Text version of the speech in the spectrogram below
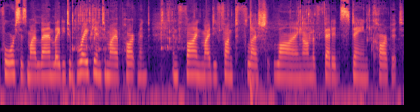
forces my landlady to break into my apartment and find my defunct flesh lying on the fetid, stained carpet.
